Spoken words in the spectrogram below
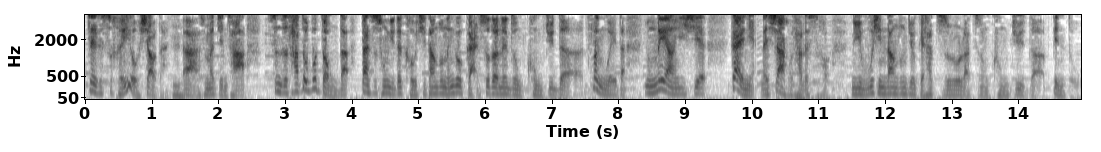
这个是很有效的、啊！什么警察，甚至他都不懂的，但是从你的口气当中能够感受到那种恐惧的氛围的，用那样一些概念来吓唬他的时候，你无形当中就给他植入了这种恐惧的病毒。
